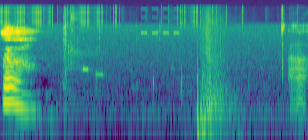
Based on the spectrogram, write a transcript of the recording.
Ah.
